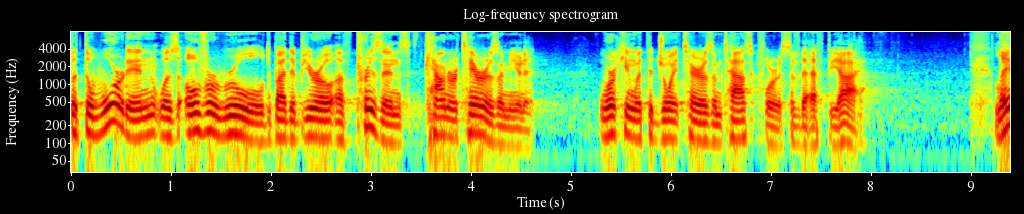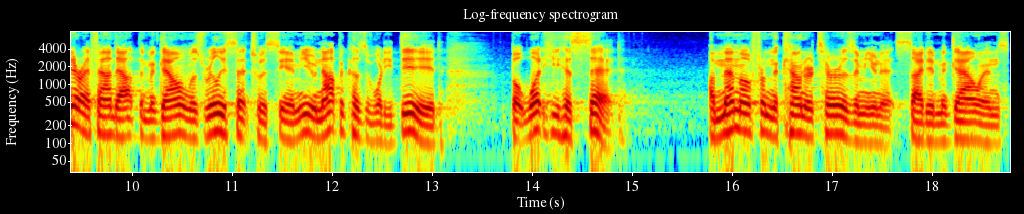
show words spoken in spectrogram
But the warden was overruled by the Bureau of Prisons Counterterrorism Unit, working with the Joint Terrorism Task Force of the FBI. Later, I found out that McGowan was really sent to a CMU not because of what he did, but what he has said. A memo from the counterterrorism unit cited McGowan's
